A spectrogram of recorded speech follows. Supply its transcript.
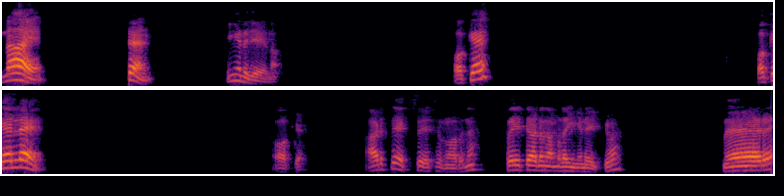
nine ten ഇങ്ങനെ ചെയ്യണം. ഓക്കെ? ഓക്കെ അല്ലേ? ഓക്കെ. അടുത്ത എക്സസൈസ് എന്ന് പറഞ്ഞാൽ സ്ട്രെയിറ്റ് ആണ് നമ്മൾ ഇങ്ങനെ വയ്ക്കുക നേരെ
